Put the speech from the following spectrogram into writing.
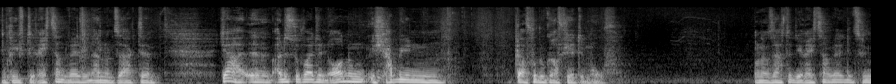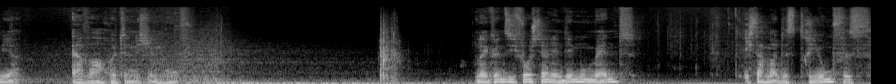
und rief die Rechtsanwältin an und sagte, ja, äh, alles soweit in Ordnung, ich habe ihn da fotografiert im Hof. Und dann sagte die Rechtsanwältin zu mir, er war heute nicht im Hof. Und dann können Sie sich vorstellen, in dem Moment, ich sag mal, des Triumphes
